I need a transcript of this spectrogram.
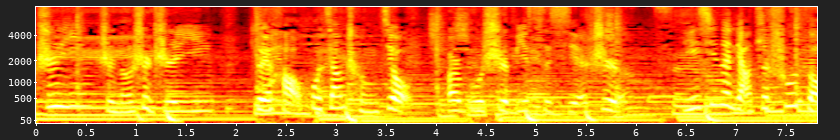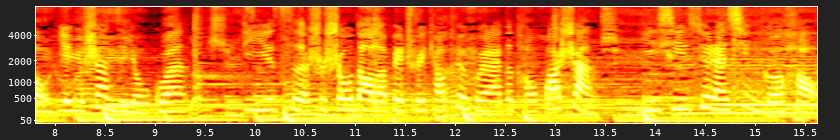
知音只能是知音，最好互相成就，而不是彼此挟制。银心的两次出走也与扇子有关。第一次是收到了被垂条退回来的桃花扇。银心虽然性格好，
